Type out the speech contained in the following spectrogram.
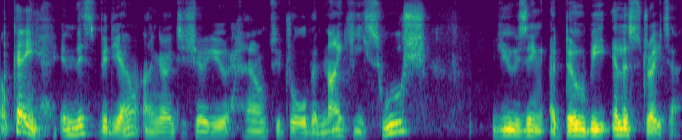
Okay, in this video I'm going to show you how to draw the Nike swoosh using Adobe Illustrator.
